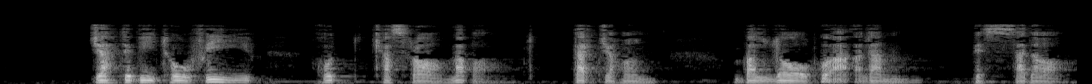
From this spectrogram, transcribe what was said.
جهد بی توفیق خود کس را مباد در جهان والله اعلم بالصواب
